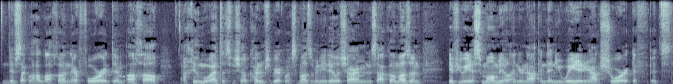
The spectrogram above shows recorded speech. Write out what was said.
nifsak lahalacha, and therefore, dim achal, achil mu'etas v'shal kadim shabirach b'chsamazon v'nidei l'sharim v'nisakal amazon, if you ate a small meal and you're not, and then you wait and you're not sure if it's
